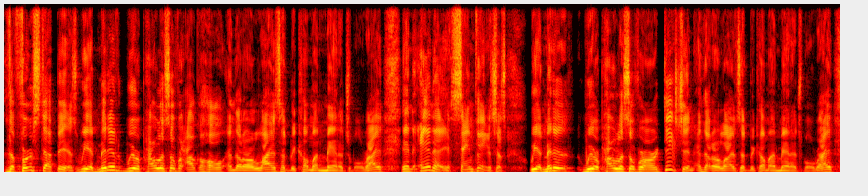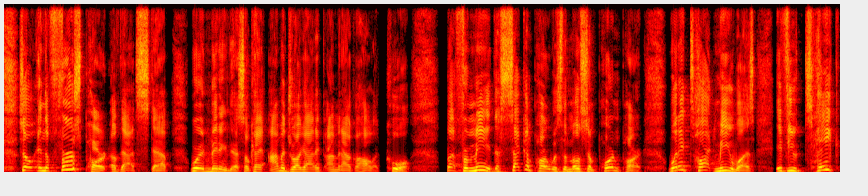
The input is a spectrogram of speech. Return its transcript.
the first step is we admitted we were powerless over alcohol and that our lives had become unmanageable, right? In NA, same thing, it's just we admitted we were powerless over our addiction and that our lives had become unmanageable, right? So in the first part of that step, we're admitting this, okay? I'm a drug addict, I'm an alcoholic, cool. But for me, the second part was the most important part. What it taught me was, if you take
